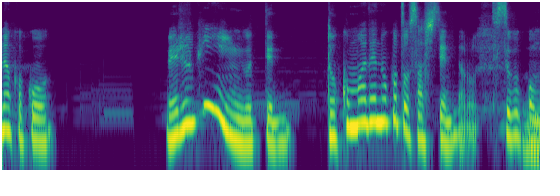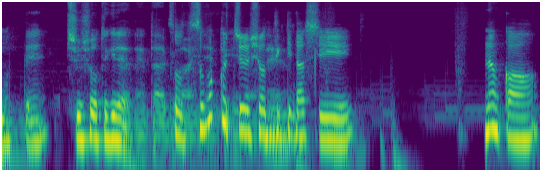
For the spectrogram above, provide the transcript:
なんかこう、ウェルビーイングってどこまでのことを指してんだろうってすごく思って。う。抽象的だよね、だいぶ、そう、すごく抽象的だし、なんか、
